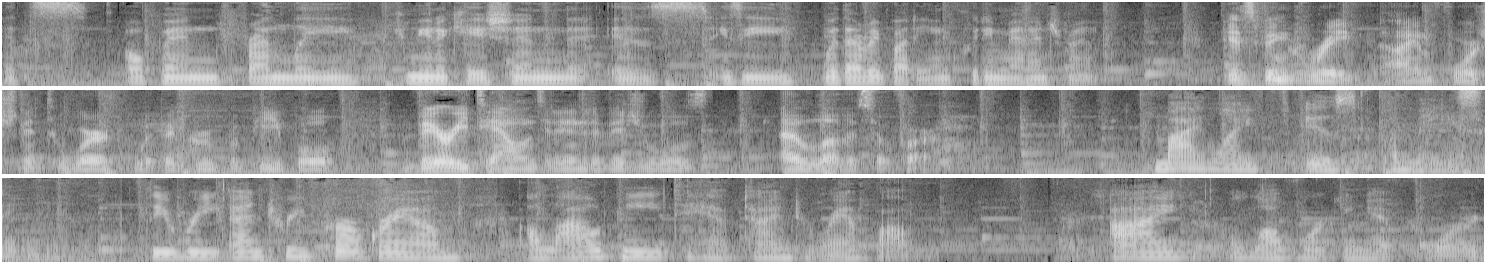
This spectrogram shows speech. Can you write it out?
It's open, friendly. Communication is easy with everybody, including management. It's been great. I am fortunate to work with a group of people, very talented individuals. I love it so far. My life is amazing. The reentry program allowed me to have time to ramp up. I love working at Ford.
